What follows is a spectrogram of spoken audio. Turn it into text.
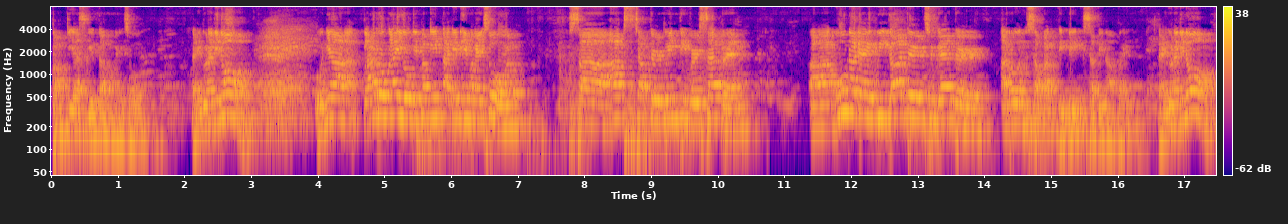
pakyas kita mga iso. Dahil ko na ginoo. Unya, klaro kayo, ipakita din mga isuon sa Acts chapter 20 verse 7, ang uh, una day we gathered together aron sa pagtipik sa tinapay. Dahil ko na ginoo.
